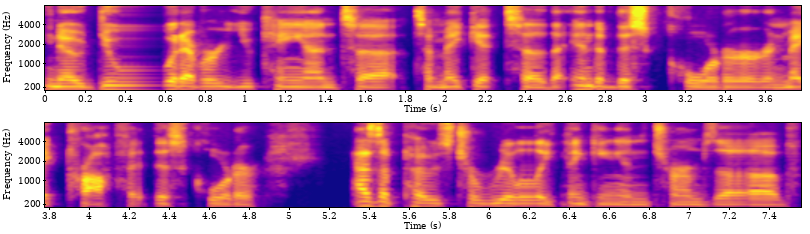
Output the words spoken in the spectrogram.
you know do whatever you can to to make it to the end of this quarter and make profit this quarter as opposed to really thinking in terms of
